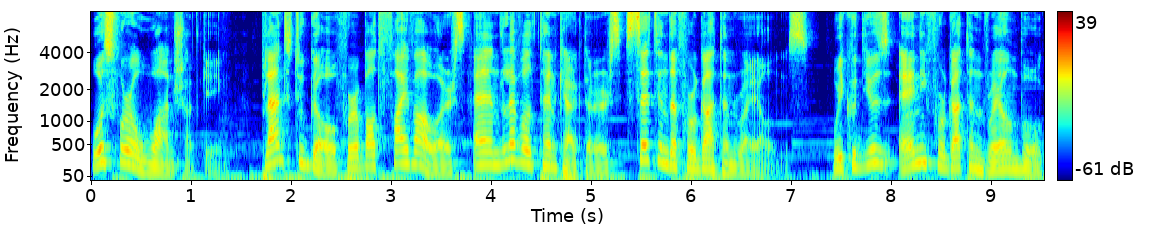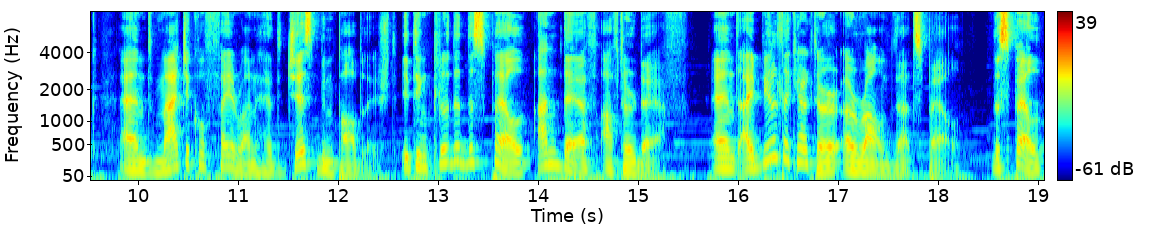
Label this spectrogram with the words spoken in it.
was for a one-shot game, planned to go for about 5 hours and level 10 characters set in the Forgotten Realms. We could use any Forgotten Realm book and Magic of Faerun had just been published. It included the spell Undeath After Death. And I built a character around that spell. The spell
